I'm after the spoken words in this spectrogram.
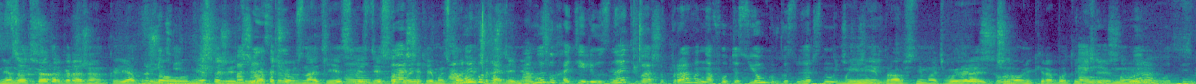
Меня зовут Федор Горожанко. Я пришел местный житель. Я Пожалуйста. хочу узнать, есть ли Э, здесь ваше- сотрудники а мы, муниципального бы, учреждения. а мы бы хотели узнать ваше право на фотосъемку в государственном Мы учреждении. имеем право снимать. Вы Хорошо. чиновники, работаете. Конечно, мы, работаем.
